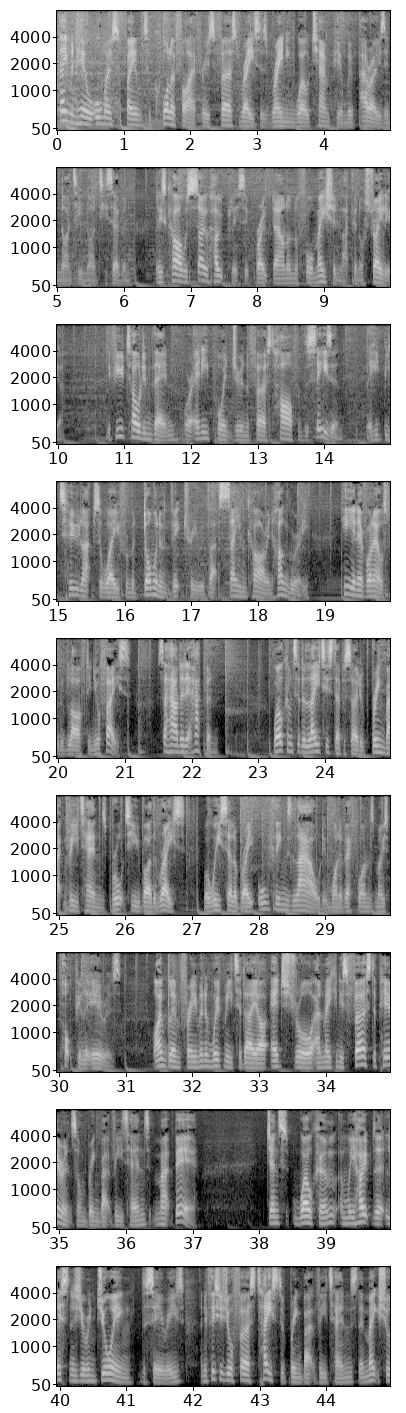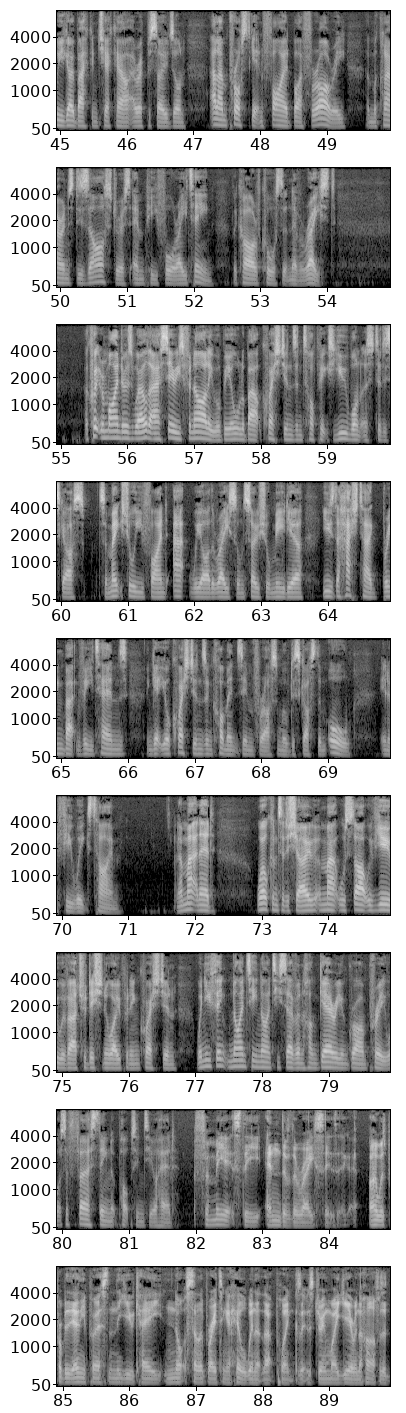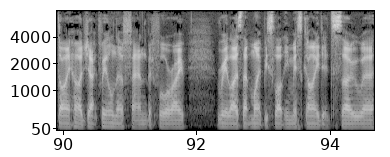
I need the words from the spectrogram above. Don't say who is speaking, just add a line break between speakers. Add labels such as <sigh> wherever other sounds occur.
Damon Hill almost failed to qualify for his first race as reigning world champion with Arrows in 1997, and his car was so hopeless it broke down on the formation lap in Australia. If you told him then, or at any point during the first half of the season, that he'd be two laps away from a dominant victory with that same car in Hungary, he and everyone else would have laughed in your face. So, how did it happen? Welcome to the latest episode of Bring Back V10s, brought to you by The Race, where we celebrate all things loud in one of F1's most popular eras. I'm Glenn Freeman, and with me today are Edd Straw and making his first appearance on Bring Back V10s, Matt Beer. Gents, welcome, and we hope that listeners you're enjoying the series. And if this is your first taste of Bring Back V10s, then make sure you go back and check out our episodes on Alain Prost getting fired by Ferrari and McLaren's disastrous MP418, the car, of course, that never raced. A quick reminder as well that our series finale will be all about questions and topics you want us to discuss. So make sure you find at We Are the Race on social media, use the hashtag BringBackV10s, and get your questions and comments in for us, and we'll discuss them all in a few weeks' time. Now, Matt and Edd, welcome to the show. And Matt, we'll start with you with our traditional opening question. When you think 1997 Hungarian Grand Prix, what's the first thing that pops into your head?
For me, it's the end of the race. It's, I was probably the only person in the UK not celebrating a Hill win at that point because it was during my year and a half as a die-hard Jacques Villeneuve fan before I realised that might be slightly misguided. So uh,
